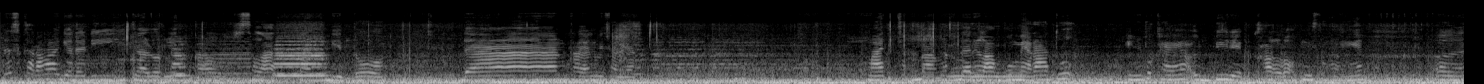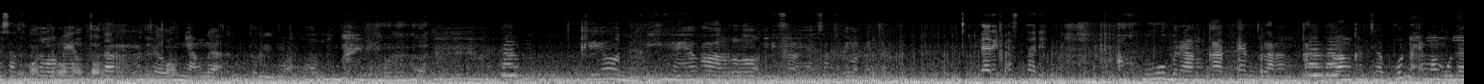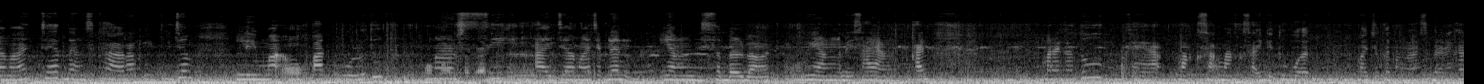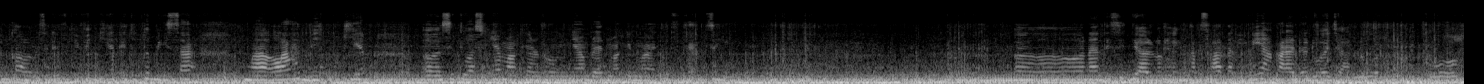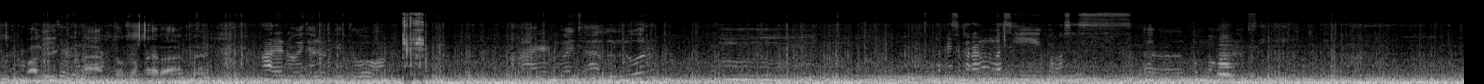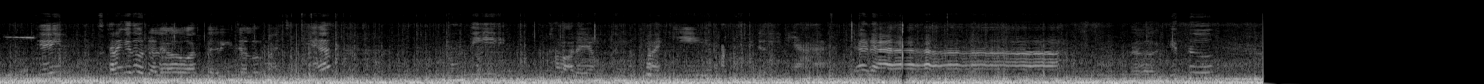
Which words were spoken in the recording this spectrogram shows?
kita sekarang lagi ada di jalur lingkar selatan gitu. Dan kalian bisa lihat macet banget. Dari lampu merah tuh ini tuh kayak lebih deh kalau misalnya eh, satu Lima kilometer. jauhnya enggak terlima kayaknya lebih kayaknya kalau misalnya satu kilometer dari pas tadi aku berangkat eh berangkat pulang kerja pun emang udah macet dan sekarang itu jam 5.40 tuh Memaksakan. masih aja macet dan yang disebel banget yang disayangkan mereka tuh kayak maksa-maksa gitu buat maju ke tengah sebenarnya kan kalau bisa tuh bisa malah bikin eh, situasinya makin runyam dan makin macet sih. Eh, nanti sih jalur lingkar selatan ini akan ada dua jalur gitu. Balik ke Nato ke Peran ada dua jalur gitu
